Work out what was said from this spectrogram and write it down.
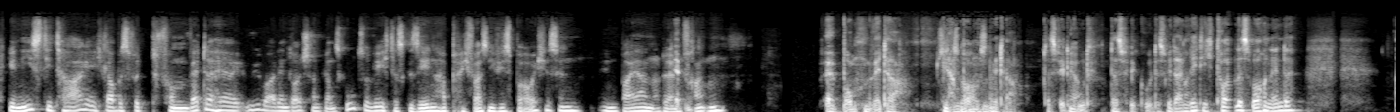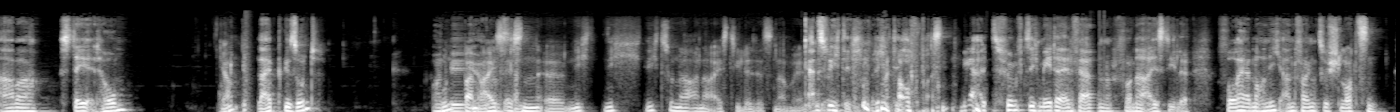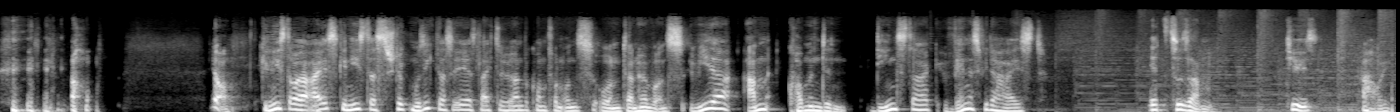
genießt die Tage. Ich glaube, es wird vom Wetter her überall in Deutschland ganz gut, so wie ich das gesehen habe. Ich weiß nicht, wie es bei euch ist in, in Bayern oder in ja. Franken. Äh, Bombenwetter. Sie haben Bombenwetter. Das wird ja. gut. Das wird gut. Es wird ein richtig tolles Wochenende. Aber stay at home. Ja. Bleibt gesund. Und, und beim Eisessen äh, nicht, nicht, nicht zu nah an der Eisdiele sitzen. Haben wir Ganz wichtig, richtig. Aufpassen. Mehr als 50 Meter entfernt von der Eisdiele. Vorher noch nicht anfangen zu schlotzen. genau. Ja, genießt euer Eis, genießt das Stück Musik, das ihr jetzt gleich zu hören bekommt von uns. Und dann hören wir uns wieder am kommenden Dienstag, wenn es wieder heißt. Jetzt zusammen. Tschüss. Ahoi.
